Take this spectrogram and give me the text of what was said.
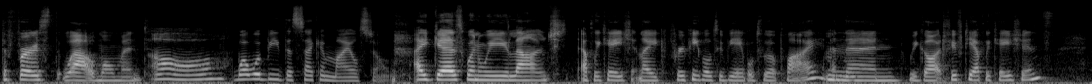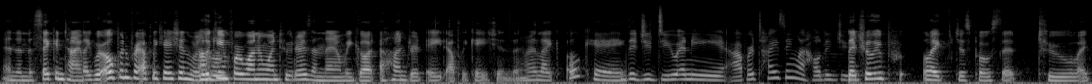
the first wow moment. Oh, what would be the second milestone? I guess when we launched application, like for people to be able to apply, Mhm. and then we got 50 applications. And then the second time, like we're open for applications, we're Uh-huh. looking for one-on-one tutors, and then we got 108 applications, and we're like, okay. Did you do any advertising? Like, how did you? Literally, like just posted two like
